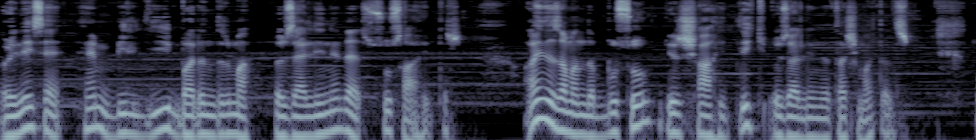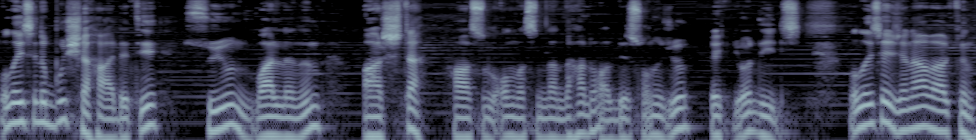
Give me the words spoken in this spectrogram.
öyleyse hem bilgiyi barındırma özelliğine de su sahiptir. Aynı zamanda bu su bir şahitlik özelliğini taşımaktadır. Dolayısıyla bu şehadeti suyun varlığının arşta hasıl olmasından daha doğal bir sonucu bekliyor değiliz. Dolayısıyla Cenab-ı Hakk'ın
